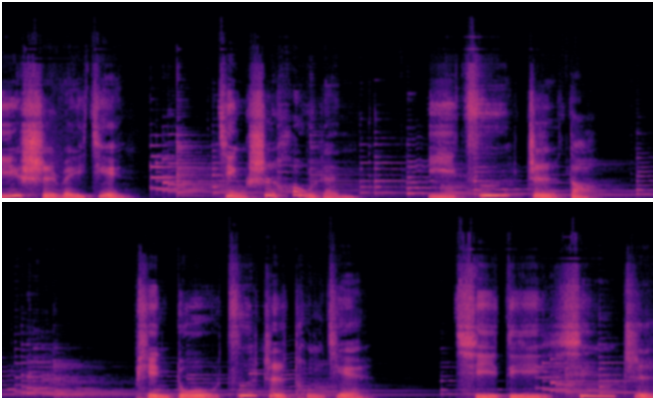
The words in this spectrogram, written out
以史为鉴，警示后人，以资治道。品读《资治通鉴》，启迪心智。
